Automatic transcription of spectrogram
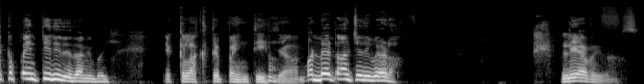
1.35 ਦੀ ਦੇ ਦਾਂਗੇ ਬਾਈ। 1 ਲੱਖ ਤੇ 35000 ਵੱਡੇ ਢਾਂਚੇ ਦੀ ਬੈੜ ਲਿਆ ਬਾਈ ਬਸ।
